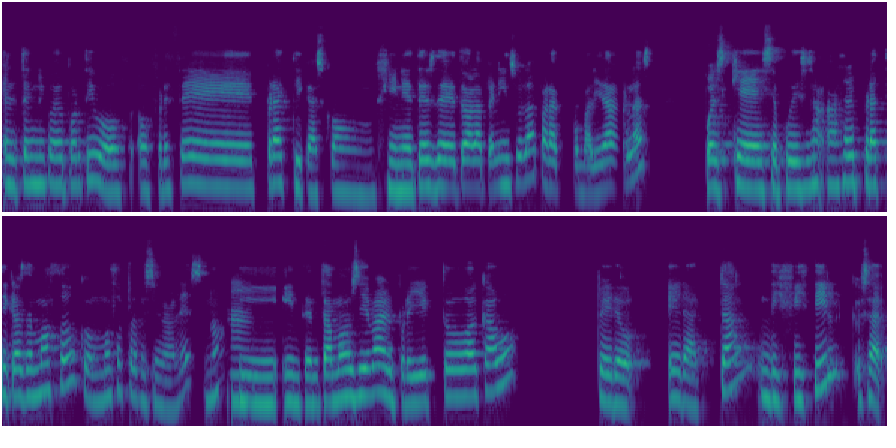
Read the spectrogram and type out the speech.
el técnico deportivo ofrece prácticas con jinetes de toda la península para convalidarlas, pues que se pudiesen hacer prácticas de mozo con mozos profesionales, ¿no? Mm. Y intentamos llevar el proyecto a cabo, pero era tan difícil, o sea,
